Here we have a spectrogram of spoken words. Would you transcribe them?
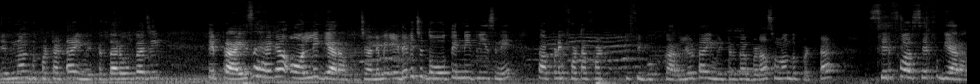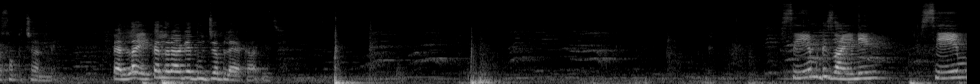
ਇਹਦੇ ਨਾਲ ਦੁਪੱਟਾ 2.5 ਮੀਟਰ ਦਾ ਰਹੂਗਾ ਜੀ। ਤੇ ਪ੍ਰਾਈਸ ਹੈਗਾ ਓਨਲੀ 1195 ਇਹਦੇ ਵਿੱਚ ਦੋ ਤਿੰਨ ਹੀ ਪੀਸ ਨੇ। ਤਾਂ ਆਪਣੇ ਫਟਾਫਟ ਤੁਸੀਂ ਬੁੱਕ ਕਰ ਲਿਓ। 2.5 ਮੀਟਰ ਦਾ ਬੜਾ ਸੋਹਣਾ ਦੁਪੱਟਾ। ਸਿਰਫ ਔਰ ਸਿਰਫ 1195 ਪਹਿਲਾ ਇਹ ਕਲਰ ਆ ਗਿਆ, ਦੂਜਾ ਬਲੈਕ ਆ ਗਿਆ ਜੀ। ਸੇਮ ਡਿਜ਼ਾਈਨਿੰਗ ਸੇਮ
